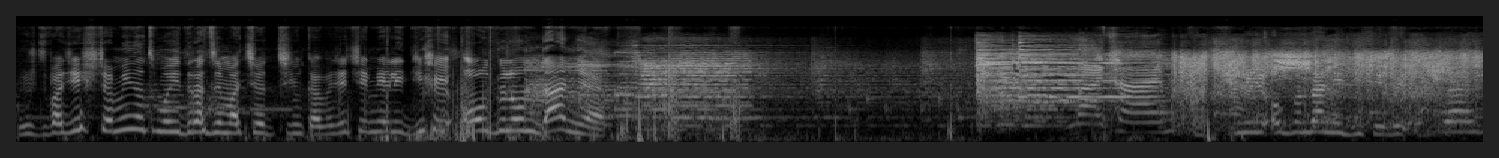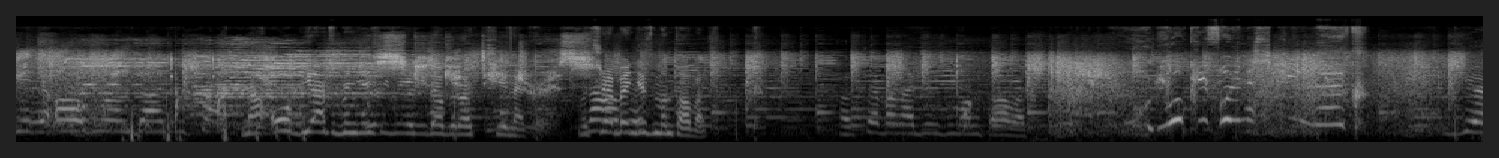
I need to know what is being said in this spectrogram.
Już 20 minut, moi drodzy, macie odcinka. Będziecie mieli dzisiaj oglądanie. Będziecie mieli oglądanie dzisiaj. Na obiad będziecie mieli dobry odcinek. Bo trzeba będzie zmontować. To trzeba najpierw zmontować. Jaki fajny skinek! Gdzie?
